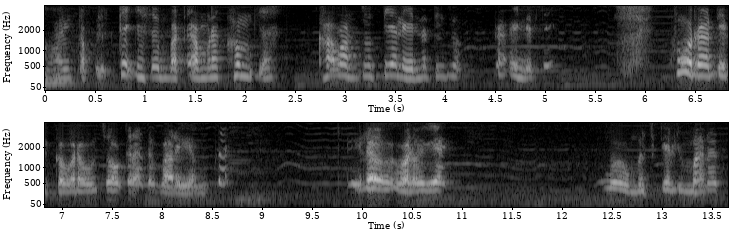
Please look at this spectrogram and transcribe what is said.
મારી તકલીફ થઈ જશે બટ હમણાં ખમજે ખાવાનું જો તેલ એ નથી જો કાંઈ નથી હું રાધીર કવરાવું છોકરાને મારે એમ થાય રળવાળો એક બહુ મુશ્કેલી મારે છે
